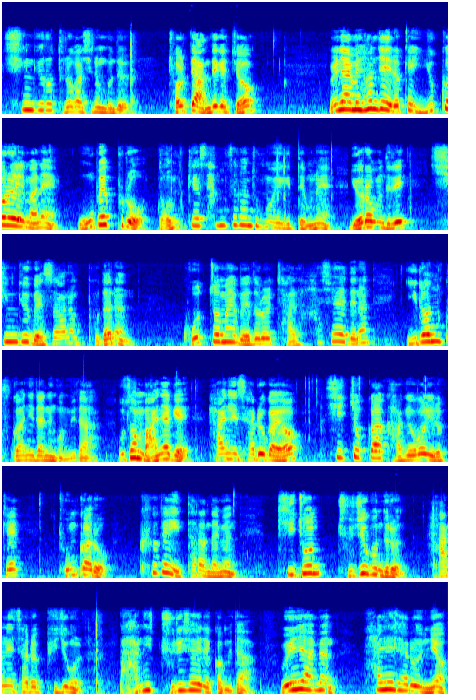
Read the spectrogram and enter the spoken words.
신규로 들어가시는 분들 절대 안 되겠죠. 왜냐하면 현재 이렇게 6거래일 만에 500% 넘게 상승한 종목이기 때문에 여러분들이 신규 매수하는 보다는 고점의 매도를 잘 하셔야 되는 이런 구간이라는 겁니다. 우선 만약에 한일 사료가요 시초가 가격을 이렇게 종가로 크게 이탈한다면 기존 주주분들은 한일 사료 비중을 많이 줄이셔야 될 겁니다. 왜냐하면 한일 사료는요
